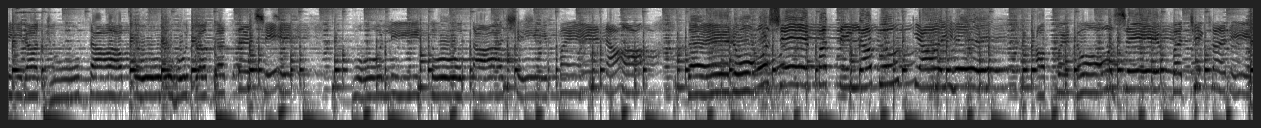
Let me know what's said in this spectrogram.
तेरा झूठा मोह जगत से, बोली तो ताशे पैना। तैरों से मतलब क्या है? अपनों से बच कर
